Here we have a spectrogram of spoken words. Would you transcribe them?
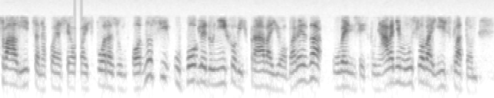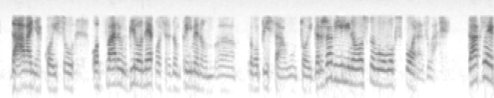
sva lica na koja se ovaj sporazum odnosi u pogledu njihovih prava i obaveza u vezi sa ispunjavanjem uslova i isplatom davanja koji su ostvaruju bilo neposrednom primjenom uh, propisa u toj državi ili na osnovu ovog sporazuma. Dakle,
